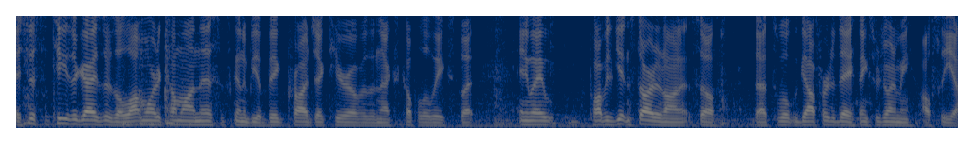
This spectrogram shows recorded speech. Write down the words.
it's just a teaser guys. There's a lot more to come on this. It's gonna be a big project here over the next couple of weeks. But anyway, Poppy's getting started on it. So that's what we got for today. Thanks for joining me. I'll see ya.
